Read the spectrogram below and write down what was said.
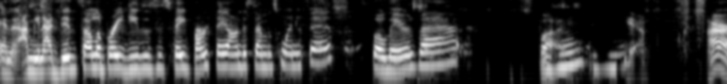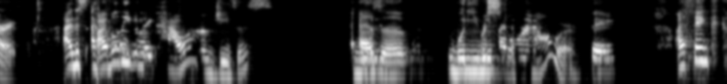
and I mean, I did celebrate Jesus' fake birthday on December 25th, so there's that. But Mhm, mhm. yeah, all right. I just I felt believe in the power of Jesus as a what do you mean by the power? thing. I think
